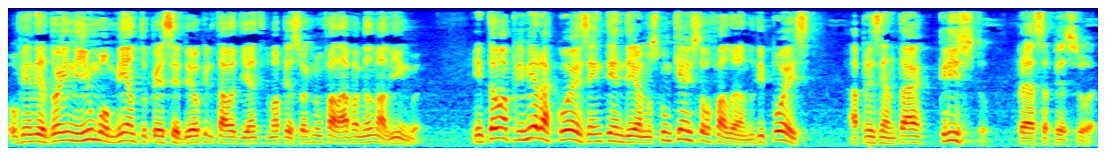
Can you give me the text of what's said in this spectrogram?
O vendedor em nenhum momento percebeu que ele estava diante de uma pessoa que não falava a mesma língua. Então a primeira coisa é entendermos com quem eu estou falando, depois apresentar Cristo para essa pessoa.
